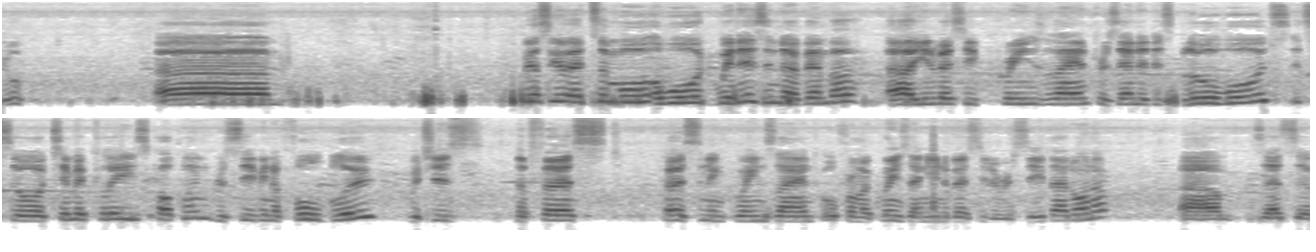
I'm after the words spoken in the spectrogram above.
Cool. Um, we also had some more award winners in November. Uh, University of Queensland presented its Blue Awards. It saw Timocles Copland receiving a full blue, which is the first person in Queensland or from a Queensland university to receive that honour. Um, so that's a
